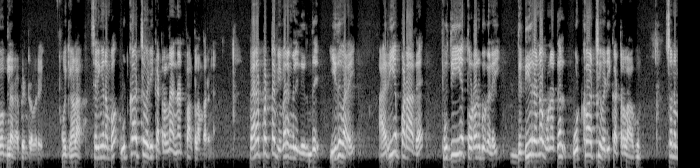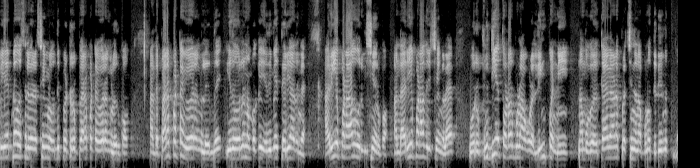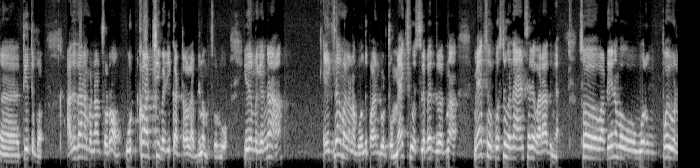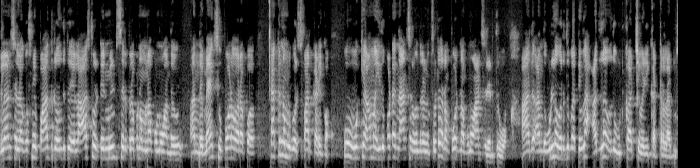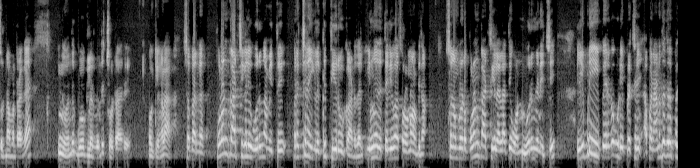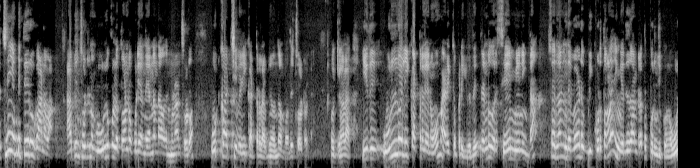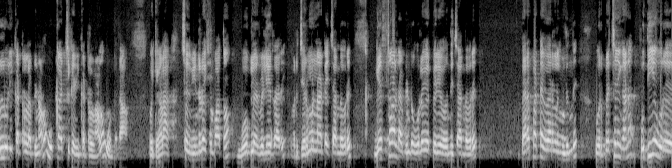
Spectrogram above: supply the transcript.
கோக்லர் அப்படின்றவர். ஓகேங்களா சரிங்க நம்ம உட்காட்சி வழி கற்றல்னா என்னன்னு பார்க்கலாம் பாருங்க. பெறப்பட்ட விவரங்களில் இருந்து இதுவரை அறியப்படாத புதிய தொடர்புகளை திடீரென உணர்தல் உட்காட்சி வழி கற்றலாகும். ஸோ நம்ம ஏற்கனவே சில விஷயங்களை வந்து பெற்று பெறப்பட்ட விவரங்கள் இருக்கும். அந்த பெறப்பட்ட விவரங்கள் இருந்து இதுவரையிலும் நமக்கு எதுவுமே தெரியாதுங்க. அறியப்படாத ஒரு விஷயம் இருக்கும். அந்த அறியப்படாத விஷயங்களை ஒரு புதிய தொடர்புல கூட லிங்க் பண்ணி நமக்கு தேவையான பிரச்சனை என்ன பண்ணுவோம் திடீர்னு தீர்த்துப்போம். அதுதான் நம்ம என்ன சொல்றோம்? உட்காட்சி வழி கற்றல் அப்படின்னு நம்ம சொல்லுவோம். இது நமக்கு எங்கன்னா எக்ஸாம்பிள் நம்ம வந்து பயன்படுத்துவோம். மேக்ஸ் ஒரு சில பேர் பார்த்தீங்கன்னா மேக்ஸ் ஒரு கொஸ்டினுக்கு வந்து ஆன்சரே வராதுங்க. ஸோ அப்படியே நம்ம ஒரு போய் ஒரு கிளான்ஸ் எல்லா கொஸ்டினையும் பார்த்துட்டு வந்துட்டு லாஸ்ட் ஒரு டென் மினிட்ஸ் இருக்கிறப்ப நம்ம என்ன பண்ணுவோம்? அந்த அந்த மேக்ஸுக்கு போட வரப்போ டக்குன்னு நம்மளுக்கு ஒரு ஸ்பார்க் கிடைக்கும். ஓ ஓகே ஆமாம் இது போட்டால் இந்த ஆன்சர் வந்துடும்னு சொல்லிட்டு நம்ம போட்டு என்ன பண்ணுவோம்? ஆன்சர் எடுத்துருவோம். அது அந்த உள்ள வருது பார்த்தீங்களா அதுதான் வந்து உட்காட்சி வழி கற்றல் அப்படின்னு சொல்லிட்டு என்ன பண்ணுறாங்க இங்கே வந்து கோகுலர் வந்து சொல்கிறாரு ஓகேங்களா ஸோ பாருங்க. புலன்காட்சிகளை ஒருங்கமைத்து பிரச்சனைகளுக்கு தீர்வு காணுதல். இன்னும் இதை தெளிவாக சொல்லணும் அப்படிதான். ஸோ நம்மளோட புலன் காட்சிகள் எல்லாத்தையும் ஒன் ஒருங்கிணைச்சு எப்படி இப்போ இருக்கக்கூடிய பிரச்சனை அப்போ நடந்துக்கிற பிரச்சனையை எப்படி தீர்வு காணலாம்? அப்படின்னு சொல்லிட்டு நம்ம உள்ளுக்குள்ள தோண்டக்கூடிய அந்த எண்ணம் தான் வந்து சொல்கிறோம் சொல்றோம்? உட்காட்சி வழி கற்றல் அப்படின்னு வந்து நம்ம வந்து சொல்றோங்க. ஓகேங்களா? இது உள்ளொலி கற்றல் எனவும் அழைக்கப்படுகிறது. ரெண்டும் ஒரு சேம் மீனிங் தான். ஸோ அதனால இந்த வேர்டு இப்படி கொடுத்தாலும் நீங்க இதுதான்றத புரிஞ்சுக்கோங்க. உள்ளொலி கற்றல் அப்படின்னாலும் உட்காட்சி கழி கற்றல்னாலும் ஒண்ணுதான். ஓகேங்களா? ஸோ இது இன்ட்ரடக்ஷன் பார்த்தோம். கோகுலர் வெளியிடுறாரு. இவர் ஜெர்மன் நாட்டை சார்ந்தவர். கெஸ்டால்ட் அப்படின்ற உளவியல் பிரிவை வந்து சார்ந்தவர். பெறப்பட்ட விவரங்களிலிருந்து ஒரு பிரச்சனைக்கான புதிய ஒரு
